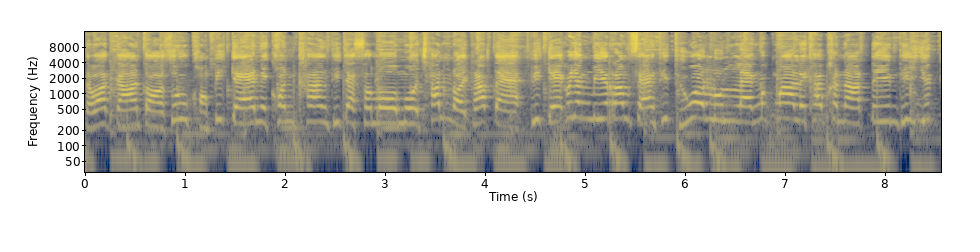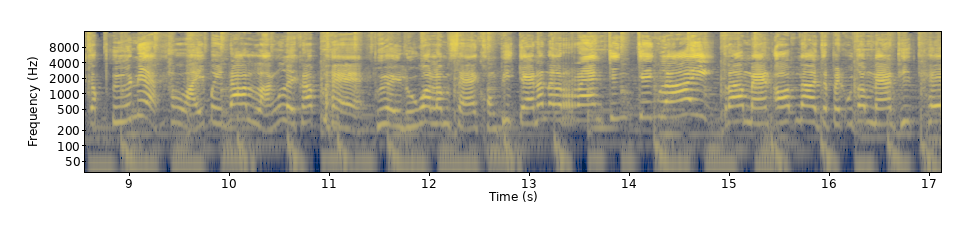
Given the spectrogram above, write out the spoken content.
แต่ว่าการต่อสู้ของพี่แกเนี่ยค่อนข้างที่จะสโลโมชั่นหน่อยครับ แต่พี่แกก็ยังมีรำแสงที่ถือว่ารุนแรงมากๆเลยครับ ขนาดตีนที่ยึดกับพื้นเนี่ยถลายไปด้านหลังเลยครับแหมเพื่อให้รู้ว่าลำแสงของพี่แกนั้นแรงจริง ๆ เลยตราแมนออฟน่าจะเป็นอุลตร้าแมนที่เท่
